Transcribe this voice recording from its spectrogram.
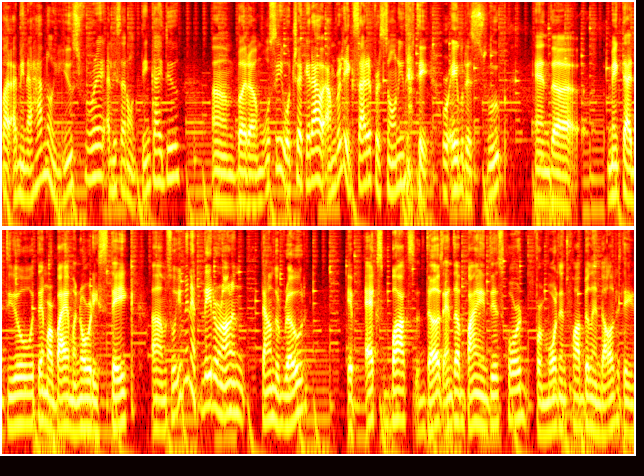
But I mean, I have no use for it. At least I don't think I do. Um, but um, we'll see. We'll check it out. I'm really excited for Sony that they were able to swoop and uh, make that deal with them or buy a minority stake. Um, so even if later on down the road, if Xbox does end up buying Discord for more than 12 billion dollars that they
